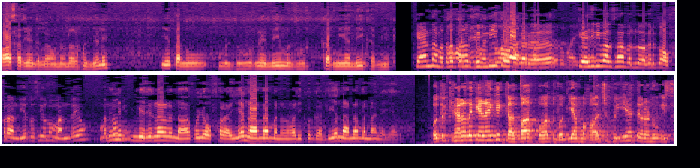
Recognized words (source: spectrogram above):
ਆਹ ਸਾਰੀਆਂ ਗੱਲਾਂ ਉਹਨਾਂ ਨਾਲ ਹੋਈਆਂ ਨੇ। ਇਹ ਤੁਹਾਨੂੰ ਮਨਜ਼ੂਰ ਨੇ ਨਹੀਂ ਮਨਜ਼ੂਰ ਕਰਨੀਆਂ ਨਹੀਂ ਕਰਨੀਆਂ। ਕਹਿਣ ਦਾ ਮਤਲਬ ਤਾਂ ਦਿੱਲੀ ਤੋਂ ਅਗਰ ਕੇਜਰੀਵਾਲ ਸਾਹਿਬ ਵੱਲੋਂ ਅਗਰ ਕੋਈ ਆਫਰ ਆਂਦੀ ਹੈ ਤੁਸੀਂ ਉਹਨੂੰ ਮੰਨਦੇ ਹੋ? ਮੰਨੋਗੇ? ਮੇਰੇ ਨਾਲ ਨਾ ਕੋਈ ਆਫਰ ਆਈ ਹੈ ਨਾ ਮੈਂ ਮੰਨਣ ਵਾਲੀ ਕੋਈ ਗੱਲ ਹੀ ਹੈ ਨਾ ਮੈਂ ਮੰਨਾਂਗਾ ਯਾਰ। ਉਧਰ ਖਹਿਰਾ ਦਾ ਕਹਿਣਾ ਹੈ ਕਿ ਗੱਲਬਾਤ ਬਹੁਤ ਵਧੀਆ ਮਾਹੌਲ 'ਚ ਹੋਈ ਹੈ ਤੇ ਉਹਨਾਂ ਨੂੰ ਇਸ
